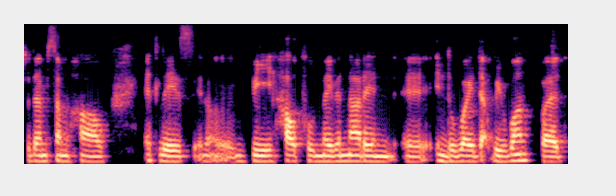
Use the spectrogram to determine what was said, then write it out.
to them somehow, at least you know, be helpful. Maybe not in in the way that we want, but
